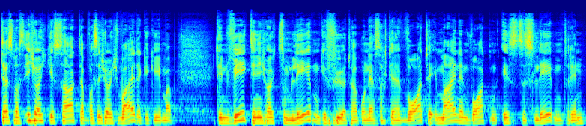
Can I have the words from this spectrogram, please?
Das, was ich euch gesagt habe, was ich euch weitergegeben habe, den Weg, den ich euch zum Leben geführt habe. Und er sagt ja, Worte, in meinen Worten ist das Leben drin,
